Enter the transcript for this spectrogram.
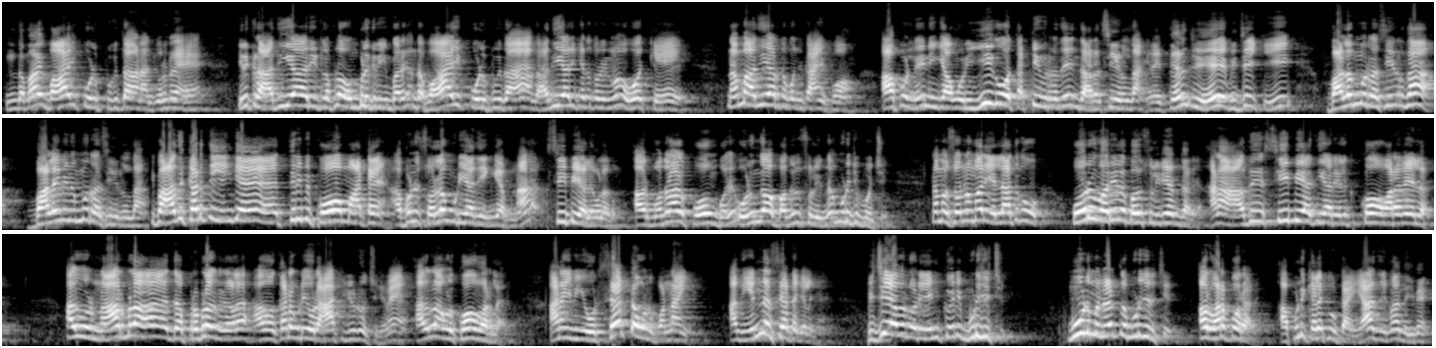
இந்த மாதிரி வாய் கொழுப்புக்கு தான் நான் சொல்கிறேன் இருக்கிற அதிகாரிகளை ஃபுல்லாக ஒம்பளுக்குறீங்க பாருங்க அந்த வாய் கொழுப்புக்கு தான் அந்த அதிகாரிக்கு என்ன சொல்லணுமா ஓகே நம்ம அதிகாரத்தை கொஞ்சம் காமிப்போம். அப்படின்னு நீங்கள் அவங்க ஒரு ஈகோவை தட்டி விடுறதே இந்த அரசியல் தான். எனக்கு தெரிஞ்சு விஜய்க்கு பலமும் ரசிகர் தான் பலவீனமும் ரசிகர்கள் தான். இப்போ அதுக்கடுத்து எங்கே திரும்பி போக மாட்டேன் அப்படின்னு சொல்ல முடியாது எங்கே அப்படின்னா சிபிஐ அலுவலகம். அவர் முதல் நாள் போகும்போது ஒழுங்காக பதில் சொல்லியிருந்தா முடிஞ்சு போச்சு. நம்ம சொன்ன மாதிரி எல்லாத்துக்கும் ஒரு வரியில் பதில் சொல்லிட்டே இருந்தார். ஆனால் அது சிபிஐ அதிகாரிகளுக்கு கோவம் வரவே இல்லை. அது ஒரு நார்மலாக இந்த இருக்கிறாங்கள அவங்க கடக்கூடிய ஒரு ஆட்டிடியூட்னு வச்சுக்கவேன் அதெல்லாம் அவங்களுக்கு கோவம் வரல. ஆனால் இவங்க ஒரு சேட்டை ஒன்று பண்ணாங்க. அது என்ன சேட்டை கேளுங்க. விஜய் அவர்களோட என்கொயரி முடிஞ்சிச்சு. மூணு மணி நேரத்தில் முடிஞ்சிருச்சு. அவர் வரப்போகிறாரு அப்படின்னு கிளப்பி விட்டாங்க. யார் தெரியுமா? அந்த இவன்.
